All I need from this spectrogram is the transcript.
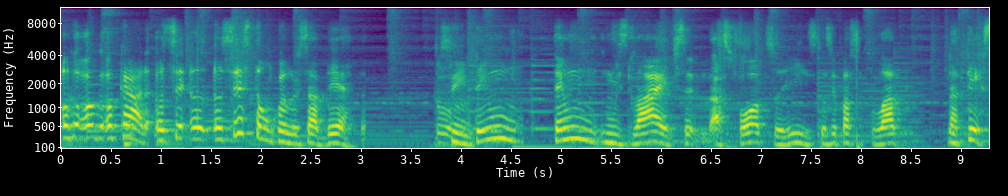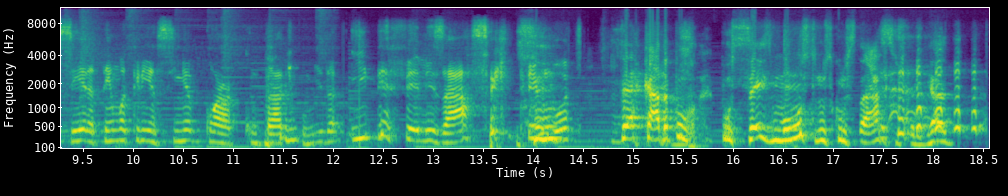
Ô, ô, ô cara, vocês estão com a luz aberta? Sim. Tem um, tem um, um slide, as fotos aí, se você passa pro lado. Na terceira tem uma criancinha com, a, com um prato de comida hiper felizaça que tem um monte. Cercada por, por seis monstros crustáceos, tá ligado?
